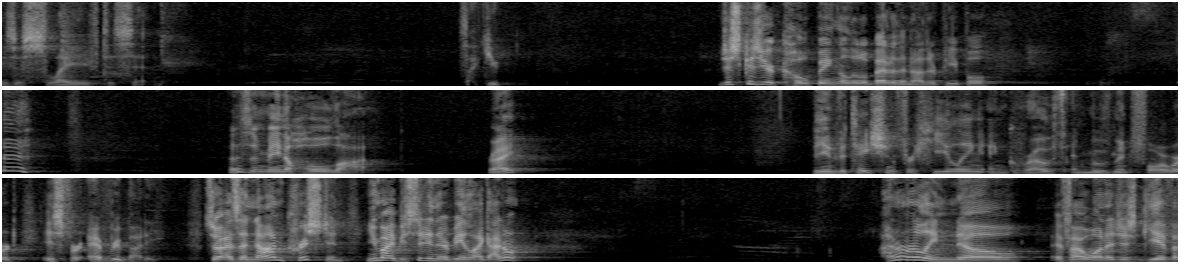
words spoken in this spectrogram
is a slave to sin. It's like you, just because you're coping a little better than other people, eh, doesn't mean a whole lot, right? The invitation for healing and growth and movement forward is for everybody. So, as a non Christian, you might be sitting there being like, I don't, I don't really know if I want to just give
